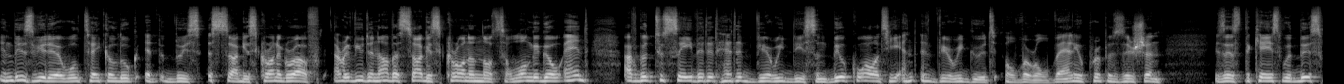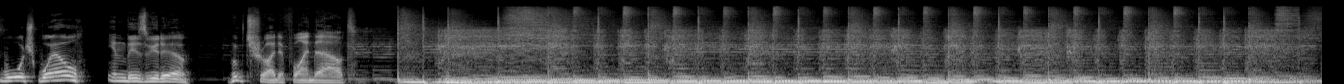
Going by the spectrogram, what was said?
In this video we'll take a look at this Sugess chronograph. I reviewed another Sugess chrono not so long ago and I've got to say that it had a very decent build quality and a very good overall value proposition. Is this the case with this watch? Well, in this video we'll try to find out.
